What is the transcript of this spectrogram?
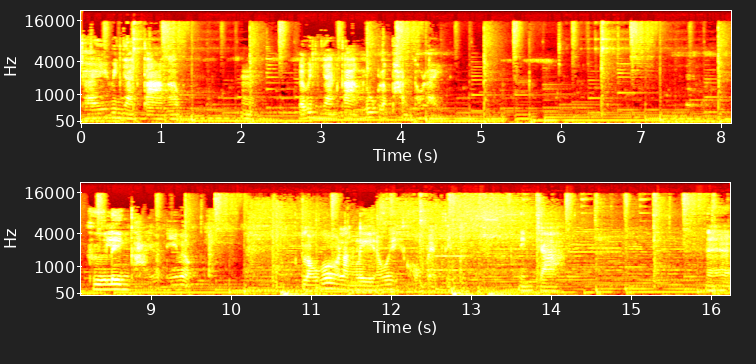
ใช้วิญญาณกลางครับอืมแล้ววิญญาณกลางลูกละพันเท่าไหร่ คือเลงขายแบบนี้แบบ เราก็ลังเลนะเว้ยของแบบสิบนินจา นะฮะ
